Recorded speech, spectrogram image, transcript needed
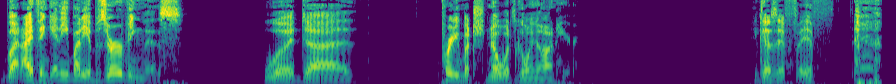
But I think anybody observing this would uh, pretty much know what's going on here. Because if if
